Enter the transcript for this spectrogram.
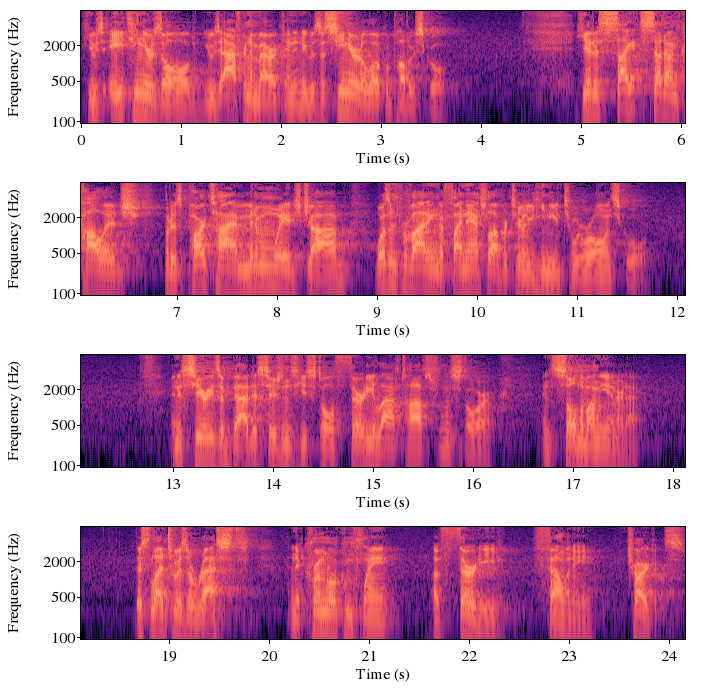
He was 18 years old, he was African American, and he was a senior at a local public school. He had his sights set on college, but his part time, minimum wage job wasn't providing the financial opportunity he needed to enroll in school. In a series of bad decisions, he stole 30 laptops from the store and sold them on the internet. This led to his arrest and a criminal complaint of 30 felony charges.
